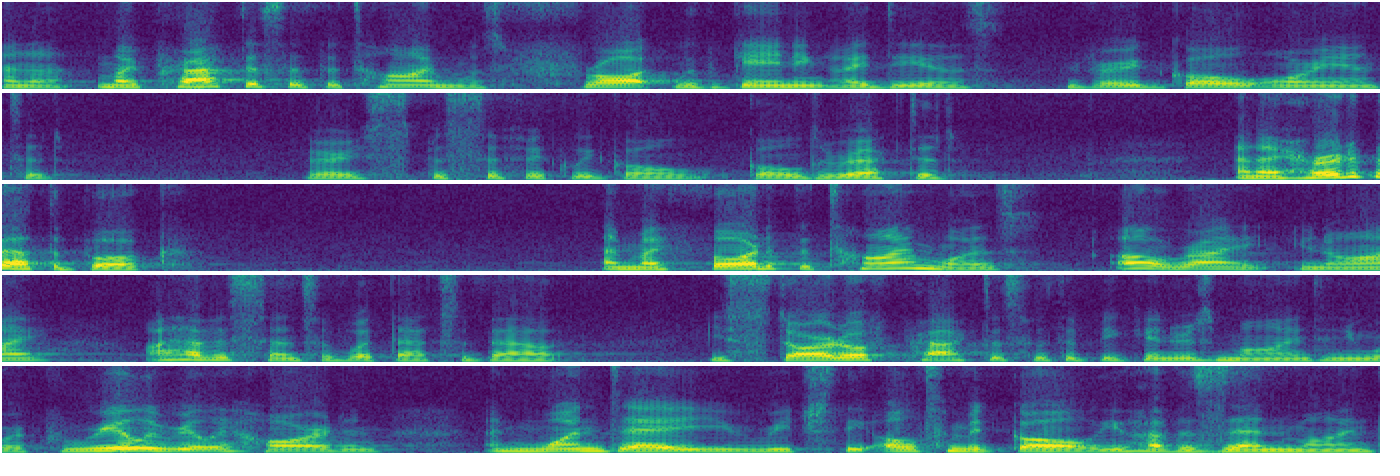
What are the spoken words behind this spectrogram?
And uh, my practice at the time was fraught with gaining ideas, very goal oriented, very specifically goal, goal directed. And I heard about the book, and my thought at the time was, oh, right, you know, I, I have a sense of what that's about. You start off practice with a beginner's mind and you work really, really hard, and, and one day you reach the ultimate goal. You have a Zen mind.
